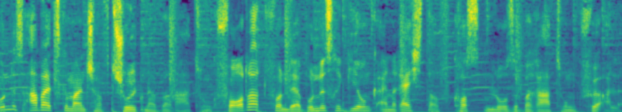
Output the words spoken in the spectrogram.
Bundesarbeitsgemeinschaft Schuldnerberatung fordert von der Bundesregierung ein Recht auf kostenlose Beratung für alle.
